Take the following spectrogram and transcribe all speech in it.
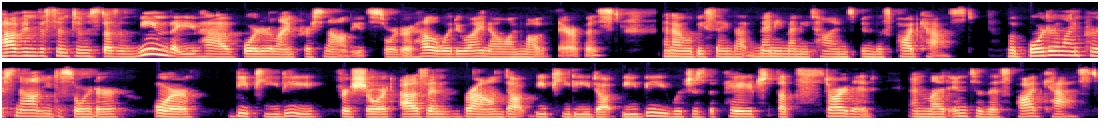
Having the symptoms doesn't mean that you have borderline personality disorder. Hell, what do I know? I'm not a therapist. And I will be saying that many, many times in this podcast. But borderline personality disorder, or BPD for short, as in brown.bpd.bb, which is the page that started and led into this podcast,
